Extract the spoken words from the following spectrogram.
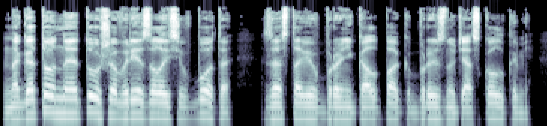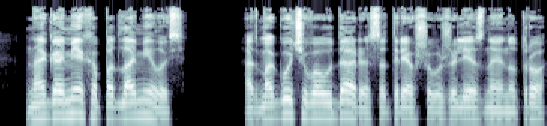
многотонная туша врезалась в бота, заставив бронеколпак брызнуть осколками, нога меха подломилась, от могучего удара, сотрявшего железное нутро,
